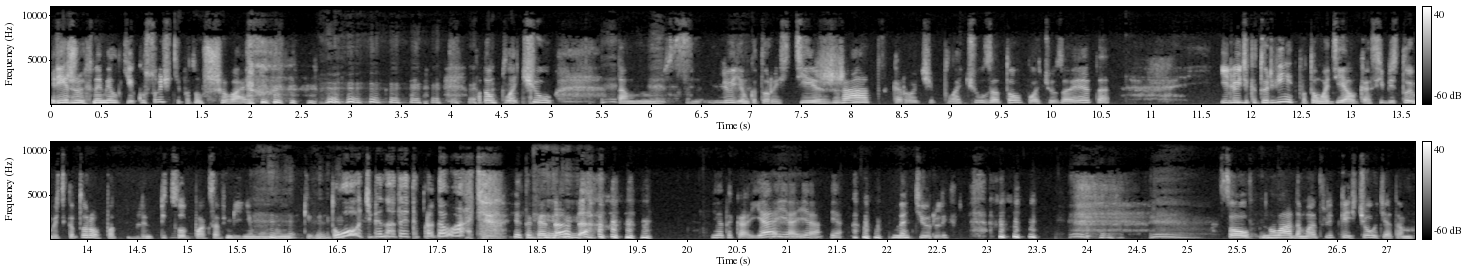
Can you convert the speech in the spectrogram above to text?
Режу их на мелкие кусочки, потом сшиваю. Потом плачу там людям, которые стяжат, короче, плачу за то, плачу за это. И люди, которые видят потом одеялко, себестоимость которого под, блин, 500 баксов минимум, они такие говорят, о, тебе надо это продавать. Я такая, да, да. Я такая, я, я, я, я. Натюрлих. Сол, ну ладно, мы отвлеклись. Что у тебя там?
